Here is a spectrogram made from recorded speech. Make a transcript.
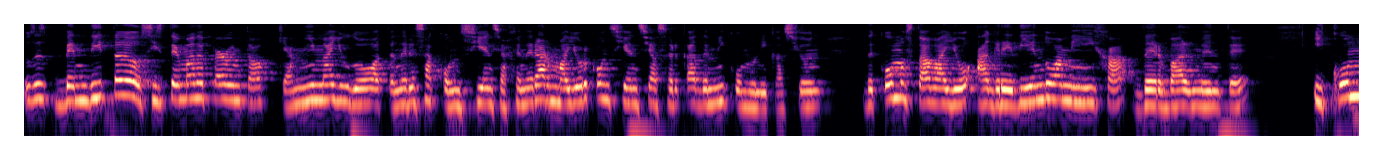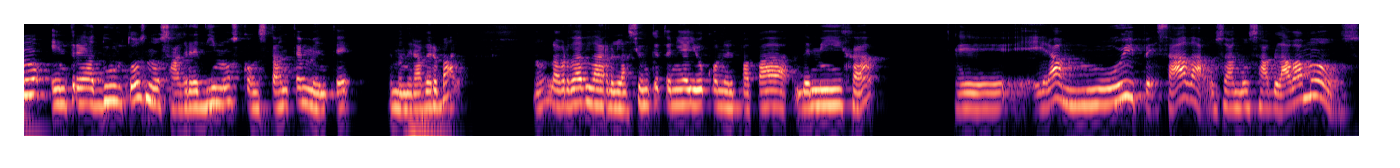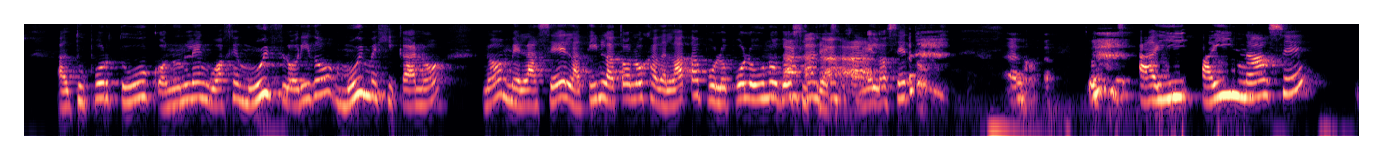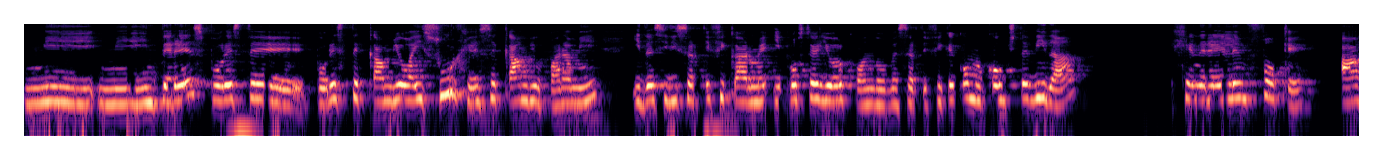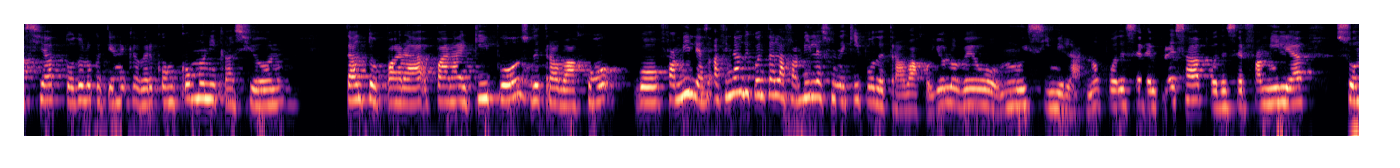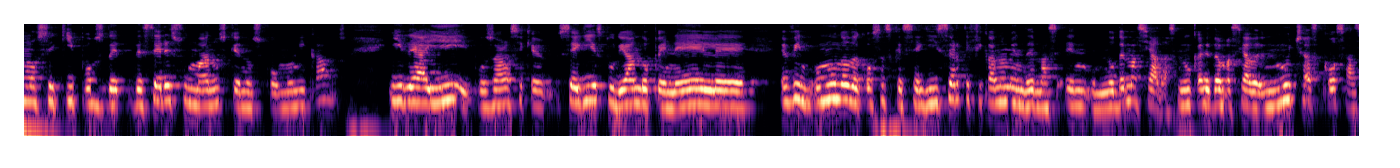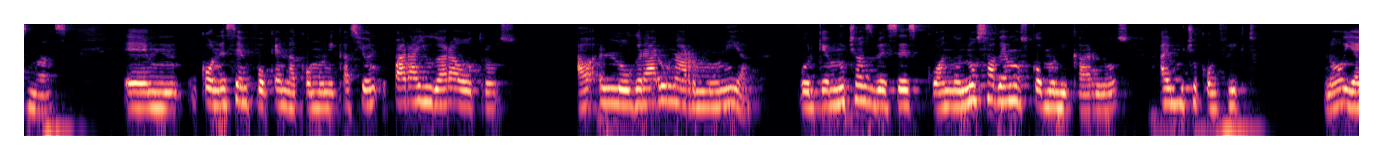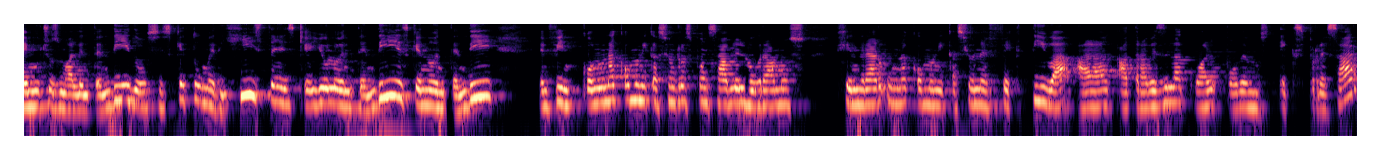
Entonces, bendito sistema de Parent Talk que a mí me ayudó a tener esa conciencia, a generar mayor conciencia acerca de mi comunicación, de cómo estaba yo agrediendo a mi hija verbalmente y cómo entre adultos nos agredimos constantemente de manera verbal. ¿no? La verdad, la relación que tenía yo con el papá de mi hija eh, era muy pesada, o sea, nos hablábamos al tú por tú, con un lenguaje muy florido, muy mexicano, ¿no? Me la sé, latín, latón, hoja de lata, polo, polo, uno, dos y tres, o sea, me lo sé todo. Entonces, ahí, ahí nace mi, mi, interés por este, por este cambio, ahí surge ese cambio para mí y decidí certificarme y posterior, cuando me certifique como coach de vida, generé el enfoque hacia todo lo que tiene que ver con comunicación, tanto para, para equipos de trabajo o familias. A final de cuentas, la familia es un equipo de trabajo. Yo lo veo muy similar, ¿no? Puede ser empresa, puede ser familia, somos equipos de, de seres humanos que nos comunicamos. Y de ahí, pues ahora sí que seguí estudiando PNL, en fin, un mundo de cosas que seguí certificándome en, no demasiadas, nunca es demasiado, en muchas cosas más, em, con ese enfoque en la comunicación para ayudar a otros a lograr una armonía, porque muchas veces cuando no sabemos comunicarnos hay mucho conflicto, ¿no? Y hay muchos malentendidos, es que tú me dijiste, es que yo lo entendí, es que no entendí, en fin, con una comunicación responsable logramos generar una comunicación efectiva a, a través de la cual podemos expresar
